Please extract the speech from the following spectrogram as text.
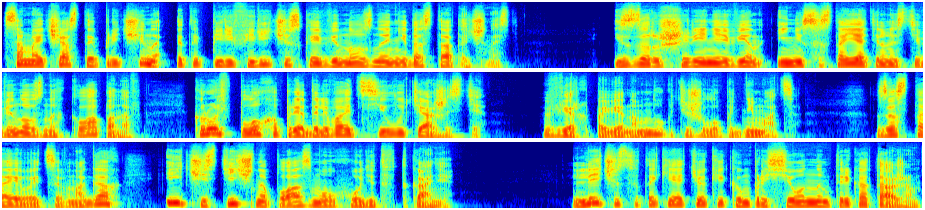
Самая частая причина — это периферическая венозная недостаточность. Из-за расширения вен и несостоятельности венозных клапанов кровь плохо преодолевает силу тяжести. Вверх по венам много тяжело подниматься. Застаивается в ногах и частично плазма уходит в ткани. Лечатся такие отеки компрессионным трикотажем,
